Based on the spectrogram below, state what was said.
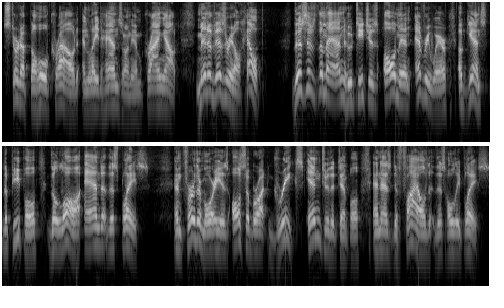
stirred up the whole crowd and laid hands on him, crying out, Men of Israel, help! This is the man who teaches all men everywhere against the people, the law, and this place. And furthermore, he has also brought Greeks into the temple and has defiled this holy place.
